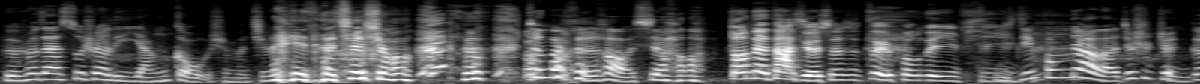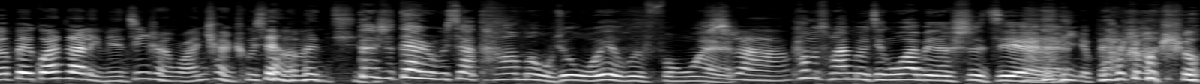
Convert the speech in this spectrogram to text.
比如说在宿舍里养狗什么之类的，这种 真的很好笑。当代大学生是最疯的一批已，经疯掉了，就是整个被关在里面，精神完全出现了问题。但是代入一下他们，我觉得我也会疯哎。是啊，他们从来没有见过外面的世界。也不要这么说，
